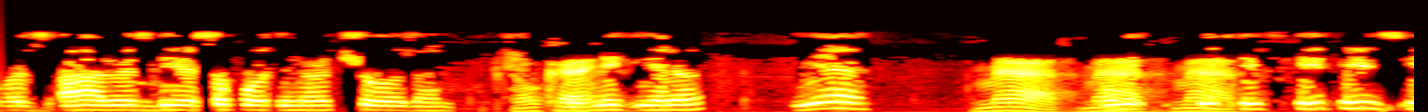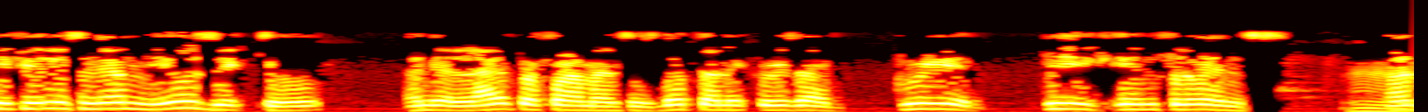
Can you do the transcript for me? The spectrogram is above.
was always there supporting her shows and Okay. You know. Yeah. Mad, mad, it, mad. It, it, it is, if you listen to their music too, and their live performances, Dr. Nick is a great, big influence Mm. on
